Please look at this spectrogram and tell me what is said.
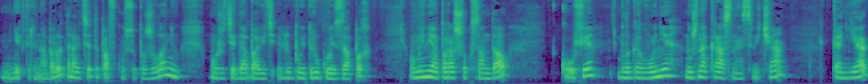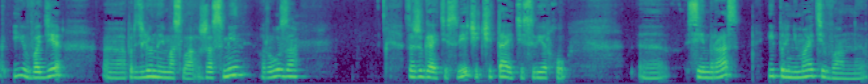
некоторые наоборот нравятся, это по вкусу, по желанию. Можете добавить любой другой запах. У меня порошок сандал, кофе, благовоние, нужна красная свеча, коньяк и в воде э, определенные масла. Жасмин, роза. Зажигайте свечи, читайте сверху э, семь раз и принимайте ванную.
